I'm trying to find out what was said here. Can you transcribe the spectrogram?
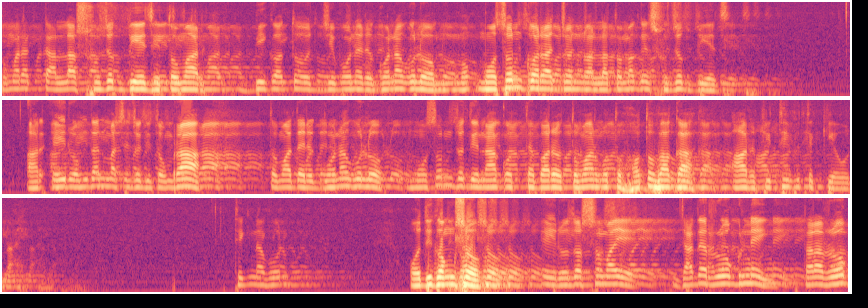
তোমার একটা আল্লাহ সুযোগ দিয়েছে তোমার বিগত জীবনের গোনাগুলো মোচন করার জন্য আল্লাহ তোমাকে সুযোগ দিয়েছে। আর এই রমজান মাসে যদি তোমরা তোমাদের গোনাগুলো মোচন যদি না করতে পারো, তোমার মতো হতভাগা আর পৃথিবীতে কেউ নাই। ঠিক না ভুল? অধিকাংশ এই রোজার সময়ে যাদের রোগ নেই, তারা রোগ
